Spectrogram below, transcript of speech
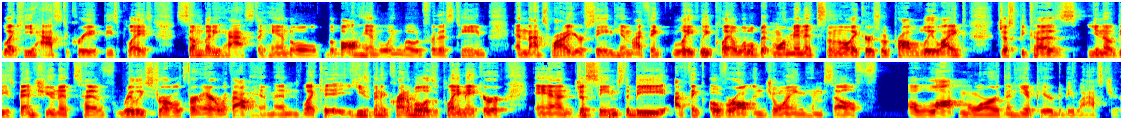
Like he has to create these plays. Somebody has to handle the ball handling load for this team and that's why you're seeing him i think lately play a little bit more minutes than the lakers would probably like just because you know these bench units have really struggled for air without him and like he's been incredible as a playmaker and just seems to be i think overall enjoying himself a lot more than he appeared to be last year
